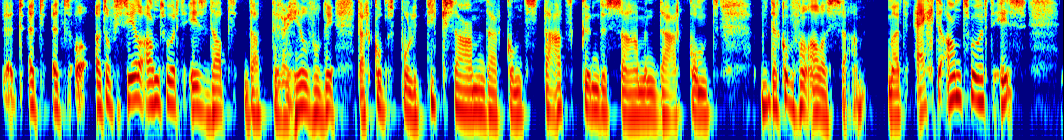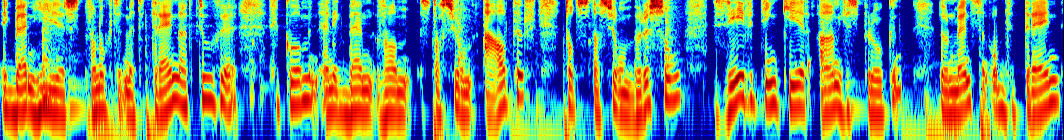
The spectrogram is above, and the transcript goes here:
het, het, het, het, officiële antwoord is dat, dat er heel veel dingen... Daar komt politiek samen, daar komt staatkunde samen, daar komt, daar komt van alles samen. Maar het echte antwoord is, ik ben hier vanochtend met de trein naartoe gekomen en ik ben van station Aalter tot station Brussel 17 keer aangesproken door mensen op de trein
